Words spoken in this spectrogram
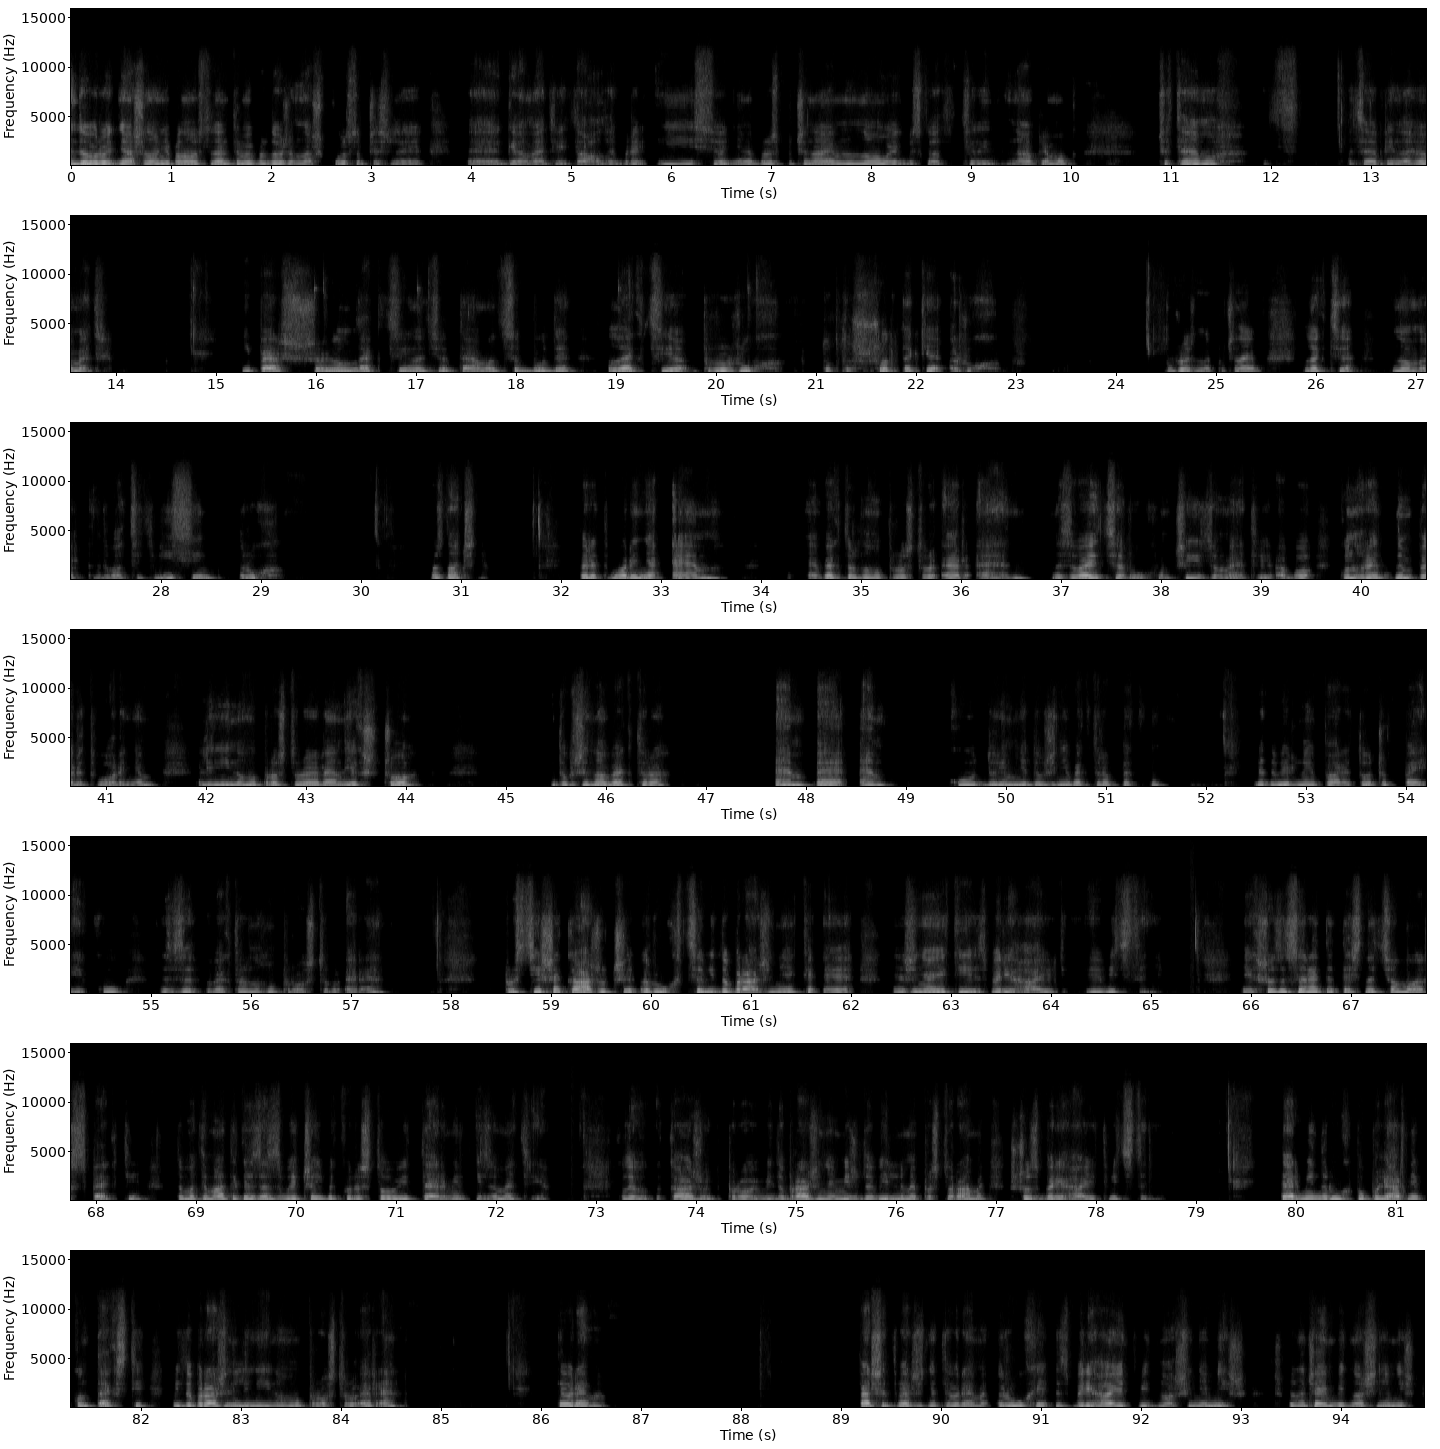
Доброго дня, шановні панове студенти. Ми продовжуємо наш курс е, геометрії та алгебри. І сьогодні ми розпочинаємо новий, як би сказати, цілий напрямок чи тему. Це опійна геометрія. І першою лекцією на цю тему це буде лекція про рух. Тобто, що таке рух? Ось ми починаємо. Лекція номер 28 рух. Означення. Перетворення М е, векторного простору Rn називається рухом чи ізометрією або конгруентним перетворенням лінійного простору Rn, якщо довжина вектора МПМQ дорівнює довжині вектора PQ для довільної пари точок P і Q з векторного простору Rn. Простіше кажучи, рух це відображення, е, ження, які зберігають відстані. Якщо зосередитись на цьому аспекті, то математики зазвичай використовують термін ізометрія, коли кажуть про відображення між довільними просторами, що зберігають відстані. Термін рух популярний в контексті відображень лінійного простору РН. Теорема. Перше твердження теореми рухи зберігають відношення між. Що означає відношення між?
